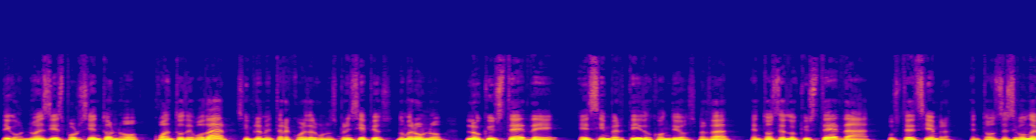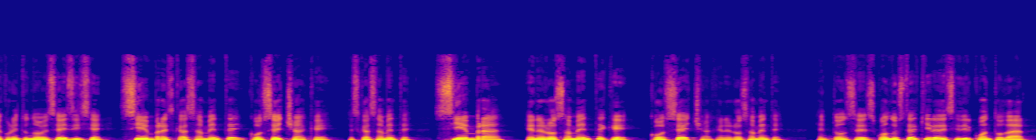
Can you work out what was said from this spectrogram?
Digo, no es 10%, no. ¿Cuánto debo dar? Simplemente recuerde algunos principios. Número uno, lo que usted dé es invertido con Dios, ¿verdad? Entonces, lo que usted da, usted siembra. Entonces, 2 Corintios 9:6 dice, siembra escasamente, cosecha ¿qué? Escasamente. Siembra generosamente, que cosecha generosamente. Entonces, cuando usted quiere decidir cuánto dar,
